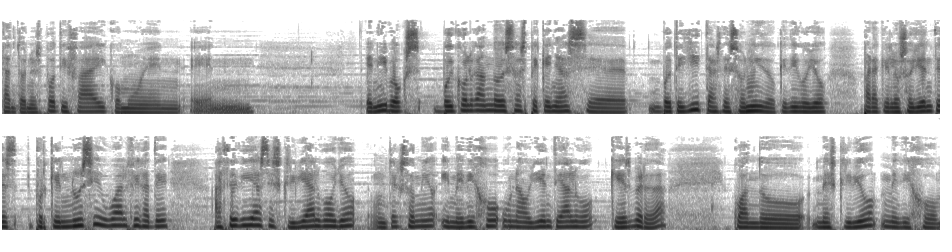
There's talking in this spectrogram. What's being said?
tanto en Spotify como en, en en iVoox voy colgando esas pequeñas eh, botellitas de sonido que digo yo para que los oyentes, porque no es igual, fíjate, hace días escribí algo yo, un texto mío, y me dijo una oyente algo que es verdad. Cuando me escribió, me dijo,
